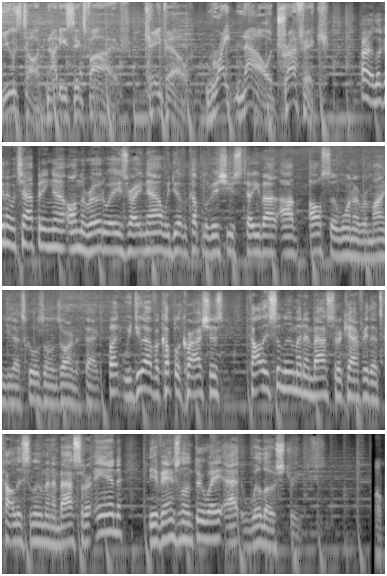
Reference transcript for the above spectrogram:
News Talk 96.5. KPEL. Right now, traffic. All right, looking at what's happening uh, on the roadways right now, we do have a couple of issues to tell you about. I also want to remind you that school zones are in effect, but we do have a couple of crashes. Kaliste Saloom at Ambassador Caffery, that's Kaliste Saloom at Ambassador, and the Evangeline Thruway at Willow Street. All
